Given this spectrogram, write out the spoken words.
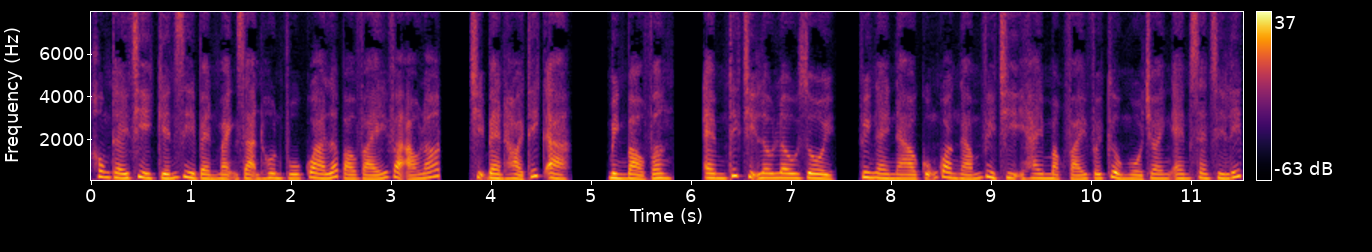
Không thấy chị ý kiến gì bèn mạnh dạn hôn vú qua lớp áo váy và áo lót. Chị bèn hỏi thích à? Mình bảo vâng em thích chị lâu lâu rồi vì ngày nào cũng qua ngắm vì chị hay mặc váy với kiểu ngồi cho anh em xem clip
